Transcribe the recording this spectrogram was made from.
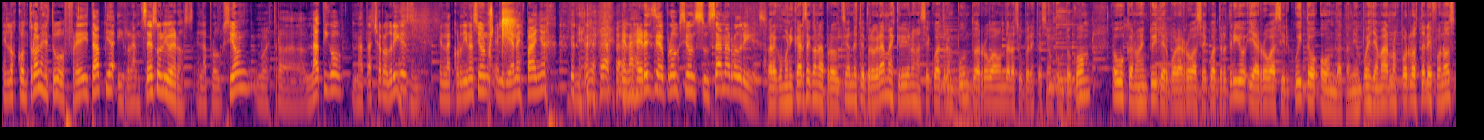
En los controles estuvo Freddy Tapia y Rancés Oliveros. En la producción, nuestro látigo, Natacha Rodríguez. En la coordinación, Emiliana España. en la gerencia de producción, Susana Rodríguez. Para comunicarse con la producción de este programa, escríbenos a c4 en punto arroba onda la superestación.com o búscanos en Twitter por arroba c4 trío y arroba circuito onda. También puedes llamarnos por los teléfonos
